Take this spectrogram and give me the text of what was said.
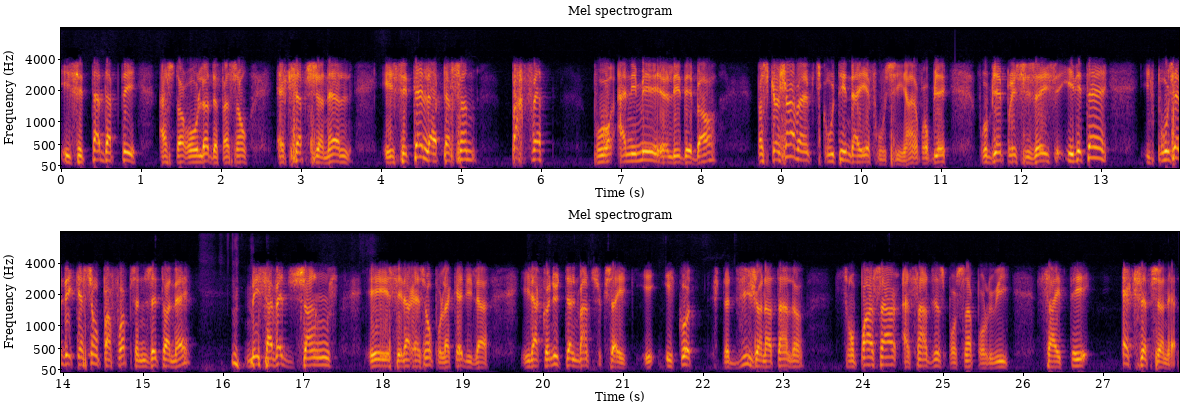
il s'est adapté à ce rôle-là de façon exceptionnelle, et c'était la personne parfaite pour animer les débats, parce que Jean avait un petit côté naïf aussi, il hein, faut, bien, faut bien préciser. Il était, il posait des questions parfois, puis ça nous étonnait, mais ça avait du sens, et c'est la raison pour laquelle il a il a connu tellement de succès. écoute, je te dis, Jonathan, là, son passage à 110% pour lui, ça a été exceptionnel.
